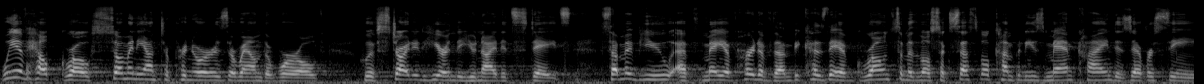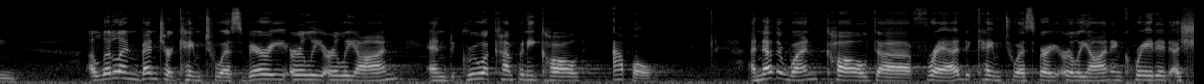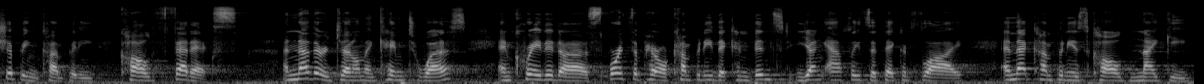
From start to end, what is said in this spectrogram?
We have helped grow so many entrepreneurs around the world who have started here in the United States. Some of you have, may have heard of them because they have grown some of the most successful companies mankind has ever seen. A little inventor came to us very early, early on and grew a company called Apple. Another one called uh, Fred came to us very early on and created a shipping company called FedEx. Another gentleman came to us and created a sports apparel company that convinced young athletes that they could fly. And that company is called Nike.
